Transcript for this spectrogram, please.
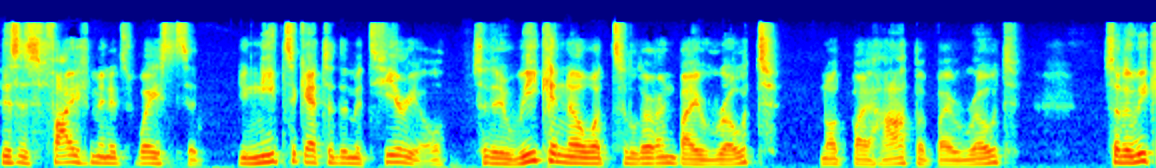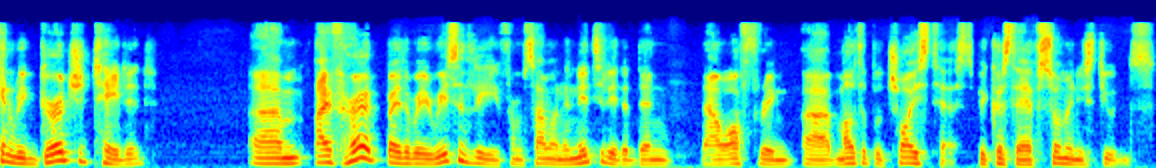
this is five minutes wasted. You need to get to the material so that we can know what to learn by rote, not by heart, but by rote, so that we can regurgitate it um, I've heard, by the way, recently from someone in Italy that they're now offering uh, multiple choice tests because they have so many students.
